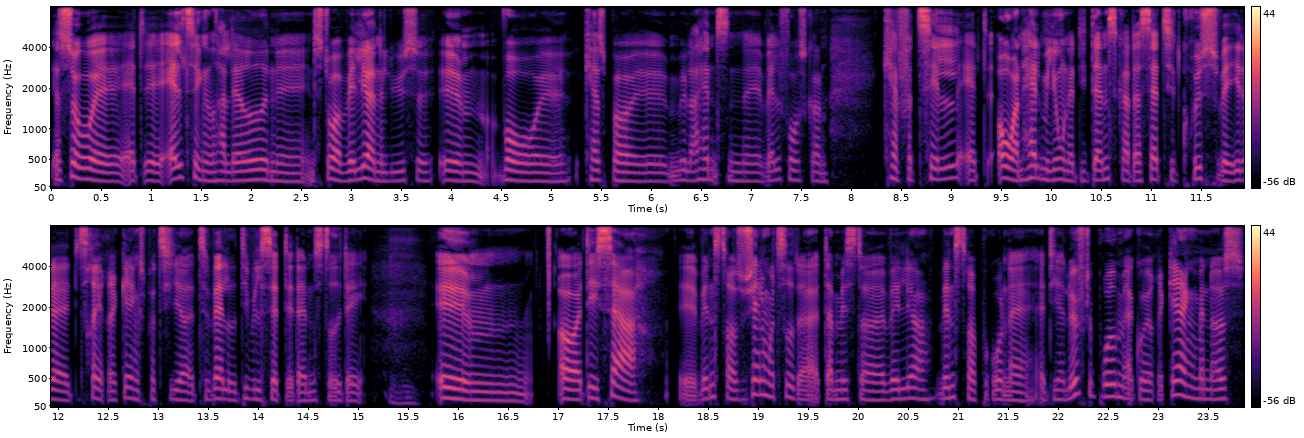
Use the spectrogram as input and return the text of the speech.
Jeg så, øh, at øh, Altinget har lavet en, øh, en stor vælgeranalyse, øh, hvor øh, Kasper øh, Møller Hansen, øh, valgforskeren, kan fortælle, at over en halv million af de danskere, der satte sit kryds ved et af de tre regeringspartier til valget, de vil sætte det et andet sted i dag. Mm-hmm. Øh, og det er især øh, Venstre og Socialdemokratiet, der, der mister vælgere. Venstre på grund af, at de har løftebrud med at gå i regering, men også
